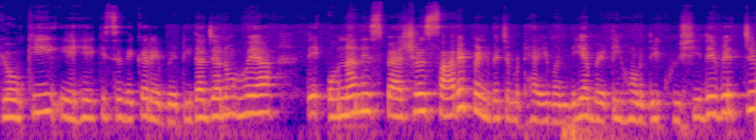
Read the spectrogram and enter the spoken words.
ਕਿਉਂਕਿ ਇਹ ਕਿਸੇ ਦੇ ਘਰੇ ਬੇਟੀ ਦਾ ਜਨਮ ਹੋਇਆ ਤੇ ਉਹਨਾਂ ਨੇ ਸਪੈਸ਼ਲ ਸਾਰੇ ਪਿੰਡ ਵਿੱਚ ਮਠਿਆਈ ਵੰਡੀ ਹੈ ਬੇਟੀ ਹੋਣ ਦੀ ਖੁਸ਼ੀ ਦੇ ਵਿੱਚ।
